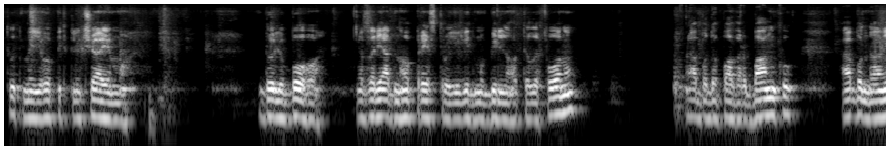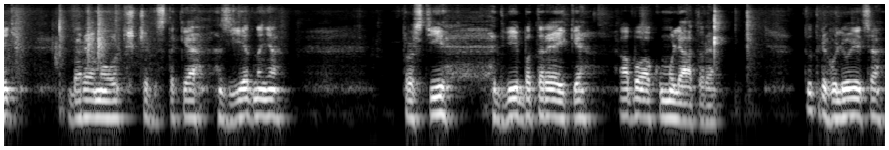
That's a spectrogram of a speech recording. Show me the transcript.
Тут ми його підключаємо до любого зарядного пристрою від мобільного телефону, або до павербанку, або навіть беремо от через таке з'єднання прості дві батарейки або акумулятори. Тут регулюється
